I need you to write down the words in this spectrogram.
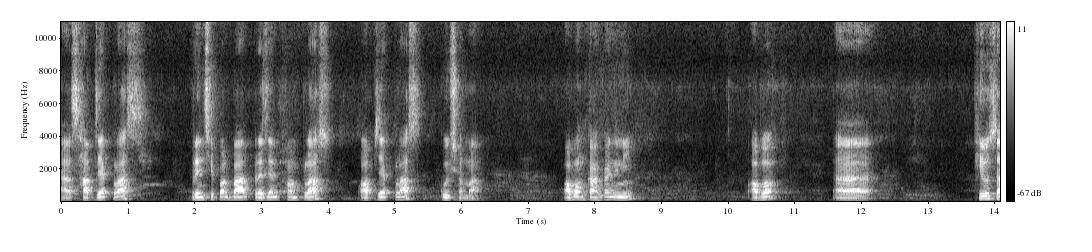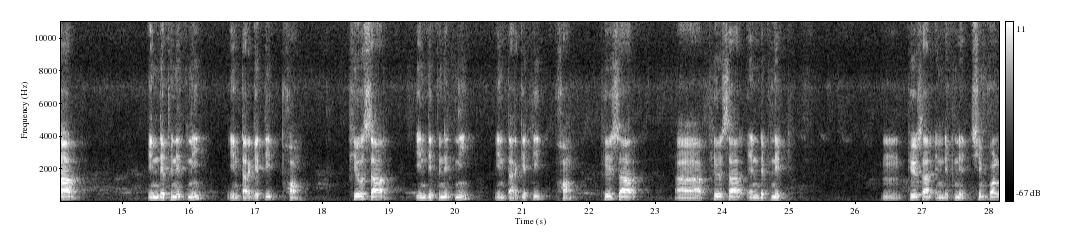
uh, subject plus principal verb present form plus object plus question mark अब hangkangkani indefinitely interrogative form views are indefinitely interrogative form views are uh, views are indefinite mm, views are indefinite simple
